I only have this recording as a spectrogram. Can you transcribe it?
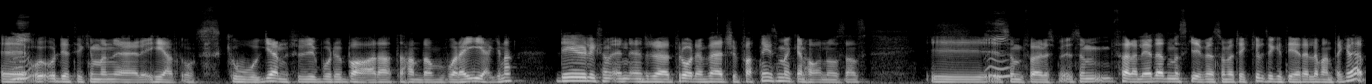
Eh, mm. och, och, det tycker man är helt åt skogen för vi borde bara ta hand om våra egna. Det är ju liksom en, en röd tråd, en världsuppfattning som man kan ha någonstans i, mm. som, för, som föranleder att man skriver en sån artikel och tycker att det är relevanta gräv.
